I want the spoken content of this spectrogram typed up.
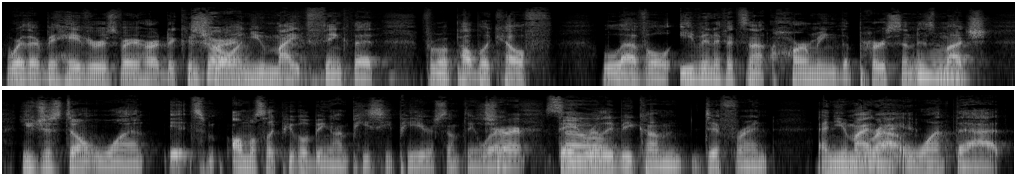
where their behavior is very hard to control. Sure. And you might think that from a public health level, even if it's not harming the person Mm-hmm. as much, you just don't want it's almost like people being on PCP or something where Sure. they So- really become different. And you might Right. not want that,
